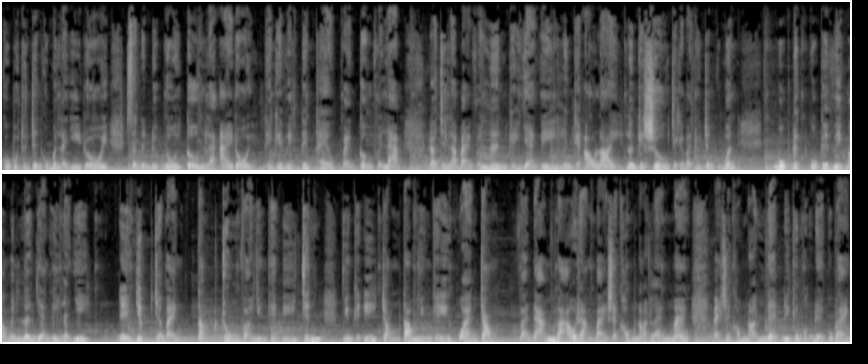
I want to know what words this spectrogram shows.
của buổi thuyết trình của mình là gì rồi, xác định được đối tượng là ai rồi, thì cái việc tiếp theo bạn cần phải làm đó chính là bạn phải lên cái dàn ý, lên cái outline, lên cái sườn cho cái bài thuyết trình của mình. Mục đích của cái việc mà mình lên dàn ý là gì? Để giúp cho bạn tập trung vào những cái ý chính, những cái ý trọng tâm, những cái ý quan trọng và đảm bảo rằng bạn sẽ không nói lan man, bạn sẽ không nói lệch đi cái vấn đề của bạn.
